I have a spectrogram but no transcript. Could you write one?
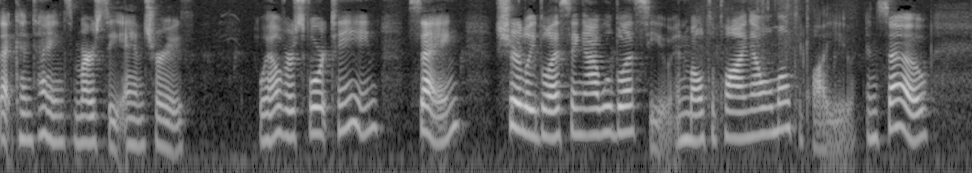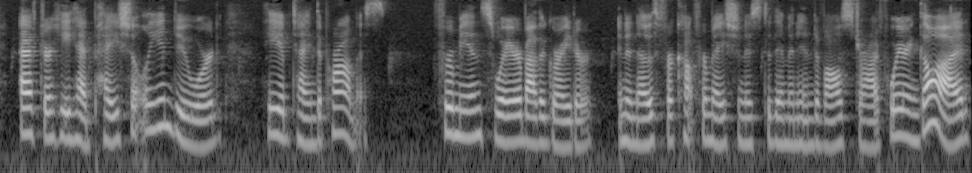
that contains mercy and truth? Well, verse 14, saying, Surely blessing I will bless you, and multiplying I will multiply you. And so, After he had patiently endured, he obtained the promise. For men swear by the greater, and an oath for confirmation is to them an end of all strife, wherein God,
